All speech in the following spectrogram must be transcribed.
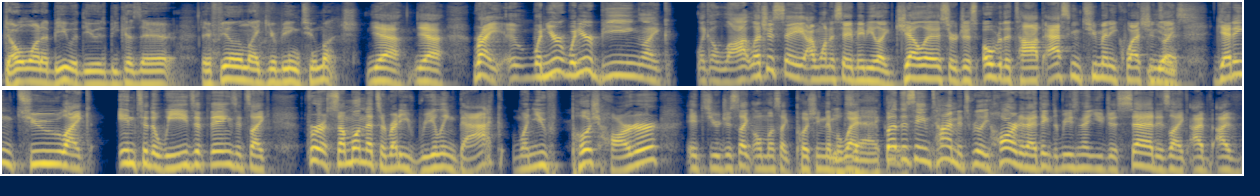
don't want to be with you is because they're they're feeling like you're being too much. Yeah, yeah. Right. Uh, When you're when you're being like like a lot, let's just say I want to say maybe like jealous or just over the top, asking too many questions, Yes. like getting too like into the weeds of things. It's like for someone that's already reeling back, when you push harder, it's you're just like almost like pushing them away. But at the same time, it's really hard. And I think the reason that you just said is like I've I've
